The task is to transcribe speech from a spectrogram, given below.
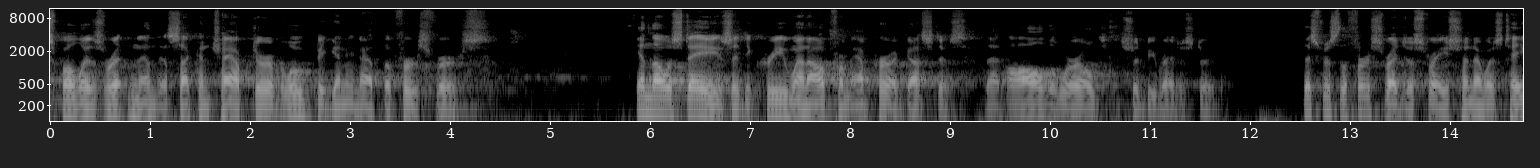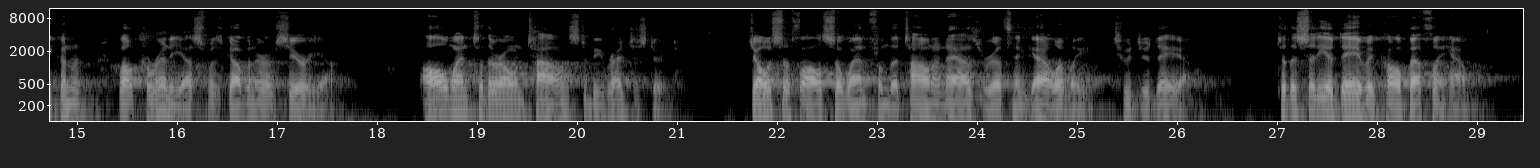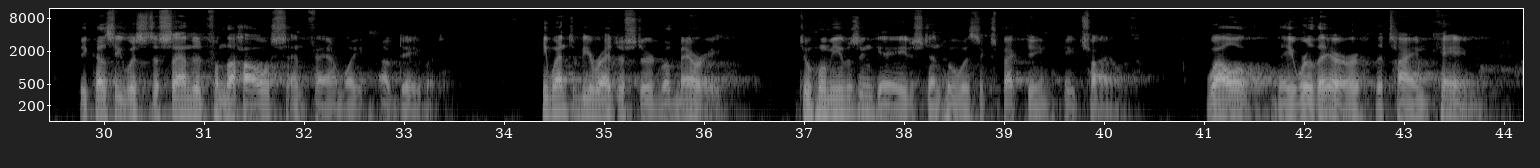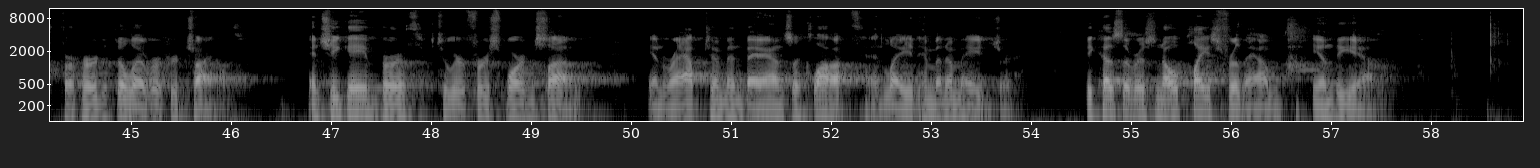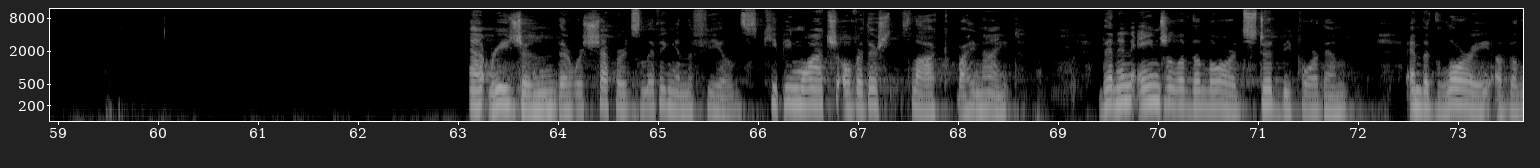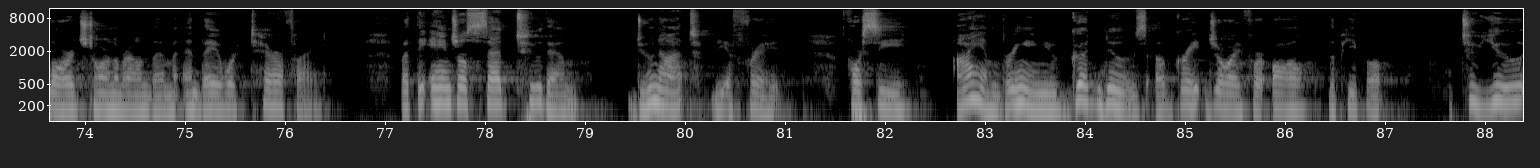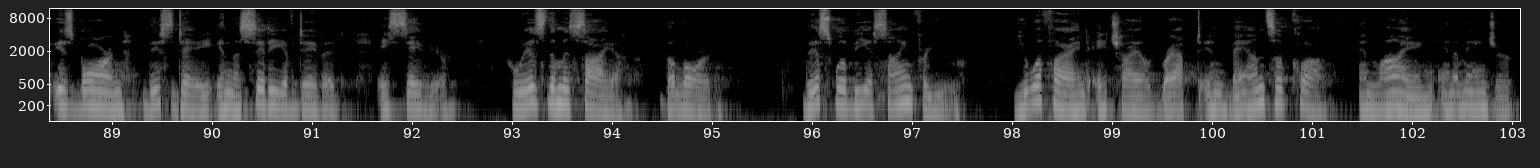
Gospel is written in the second chapter of Luke, beginning at the first verse. In those days, a decree went out from Emperor Augustus that all the world should be registered. This was the first registration and was taken while Quirinius was governor of Syria. All went to their own towns to be registered. Joseph also went from the town of Nazareth in Galilee to Judea, to the city of David called Bethlehem because he was descended from the house and family of David. He went to be registered with Mary, to whom he was engaged and who was expecting a child. While they were there, the time came for her to deliver her child. And she gave birth to her firstborn son, and wrapped him in bands of cloth, and laid him in a manger, because there was no place for them in the inn. That region there were shepherds living in the fields, keeping watch over their flock by night. Then an angel of the Lord stood before them, and the glory of the Lord shone around them, and they were terrified. But the angel said to them, Do not be afraid, for see, I am bringing you good news of great joy for all the people. To you is born this day in the city of David a Savior who is the Messiah, the Lord. This will be a sign for you. You will find a child wrapped in bands of cloth and lying in a manger.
